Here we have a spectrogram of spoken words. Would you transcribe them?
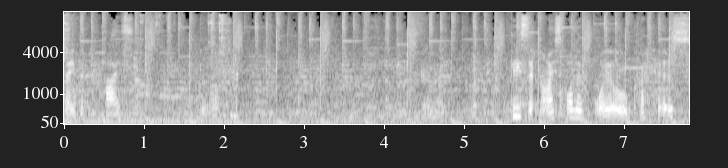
Say the pies. Got that. We're. These look nice. Olive oil crackers.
